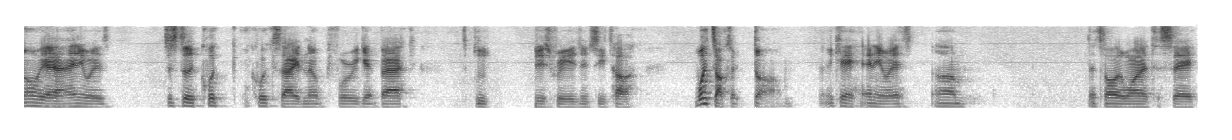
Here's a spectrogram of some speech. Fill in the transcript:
oh yeah, anyways, just a quick quick side note before we get back to Blue Jays free agency talk. White Sox are dumb. Okay, anyways, um that's all I wanted to say.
